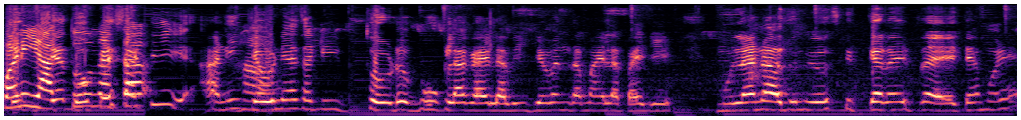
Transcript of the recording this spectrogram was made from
पण यातून आणि. जेवण्यासाठी थोडं भूक लागायला हवी जेवण जमायला पाहिजे. मुलांना अजून व्यवस्थित करायचं आहे त्यामुळे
